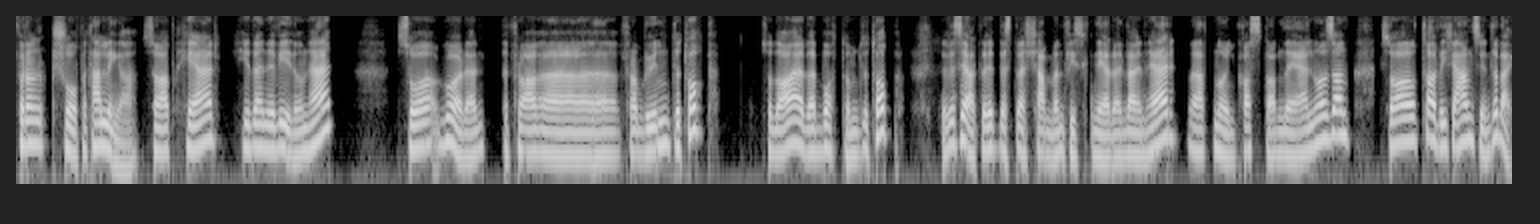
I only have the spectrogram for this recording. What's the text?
for å se på tellinga. Så at her, i denne videoen her, så går den fra, eh, fra bunn til topp. Så da er det bottom til top. Det vil si at hvis det kommer en fisk ned den veien her, at noen kaster den ned eller noe sånt, så tar vi ikke hensyn til det.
